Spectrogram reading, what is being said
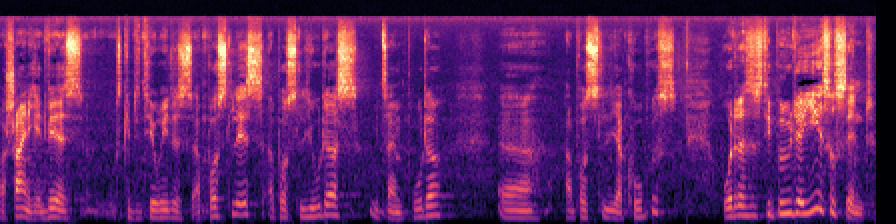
Wahrscheinlich. Entweder es, es gibt die Theorie, dass es Apostel ist, Apostel Judas mit seinem Bruder äh, Apostel Jakobus, oder dass es die Brüder Jesus sind.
